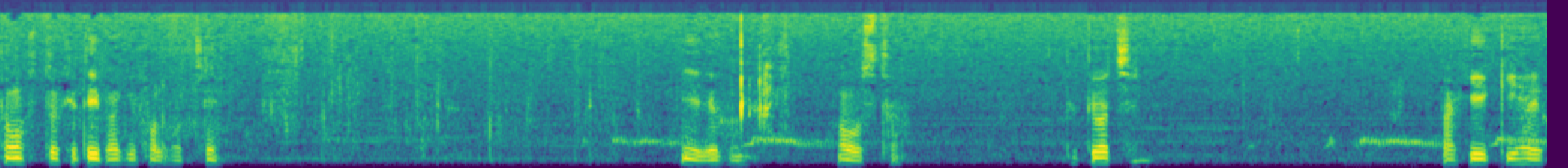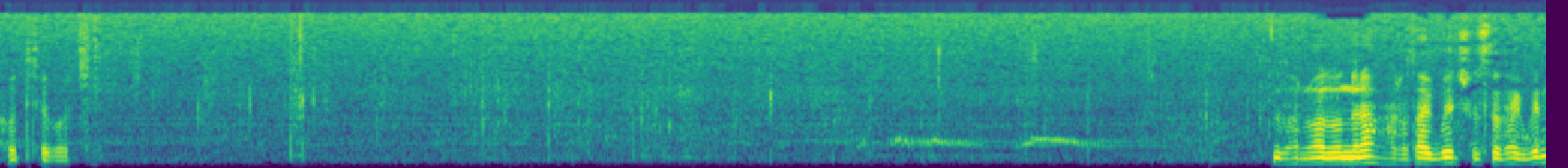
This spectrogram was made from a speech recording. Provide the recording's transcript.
সমস্ত ক্ষেতেই পাখি ফল খাচ্ছে এই দেখুন অবস্থা। দেখতে পাচ্ছেন? পাখি কি হারে ক্ষতিটা করছে? ধন্যবাদ বন্ধুরা, ভালো থাকবেন, সুস্থ থাকবেন।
